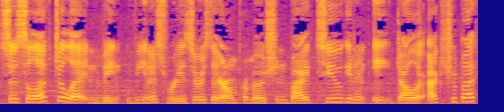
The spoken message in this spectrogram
So select Gillette and Venus razors, they're on promotion. Buy two, get an $8 extra buck,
